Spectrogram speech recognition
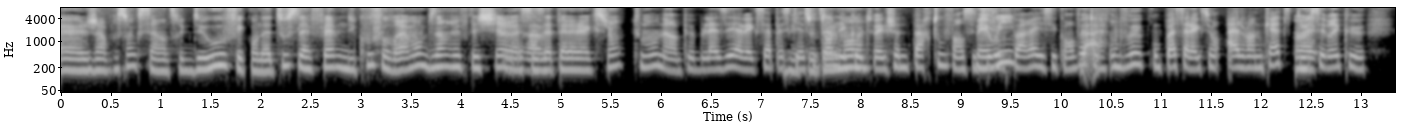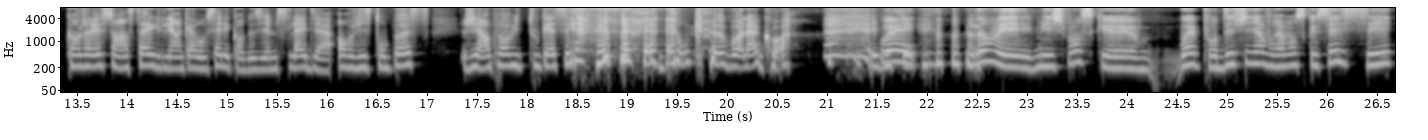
euh, j'ai l'impression que c'est un truc de ouf et qu'on a tous la flemme. Du coup, faut vraiment bien réfléchir à ces appels à l'action. tout le monde est un peu blasé avec ça parce qu'il y a tout le temps des call to action partout. Enfin, c'est toujours oui. pareil. C'est qu'en fait, Bah. on veut qu'on passe à l'action H24. Donc, Ouais. c'est vrai que quand j'arrive sur Insta et que je lis un carrousel et qu'en deuxième slide, il y a enregistre ton post, j'ai un peu envie de tout casser. donc, euh, voilà quoi. Ouais. non, mais, mais je pense que, ouais, pour définir vraiment ce que c'est, c'est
